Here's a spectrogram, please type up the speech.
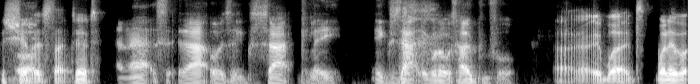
The shivers that did. And that's that was exactly exactly what I was hoping for. Uh, it worked. Whatever,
